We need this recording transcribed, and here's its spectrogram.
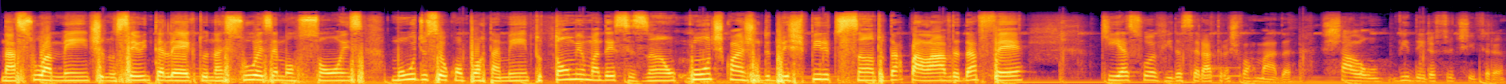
na sua mente, no seu intelecto, nas suas emoções. Mude o seu comportamento, tome uma decisão, conte com a ajuda do Espírito Santo, da palavra, da fé, que a sua vida será transformada. Shalom, videira frutífera.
